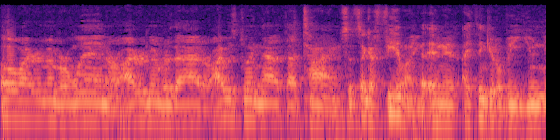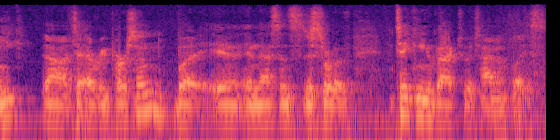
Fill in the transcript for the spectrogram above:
oh, I remember when, or I remember that, or I was doing that at that time. So it's like a feeling. And it, I think it'll be unique uh, to every person, but in, in essence, just sort of taking you back to a time and place.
